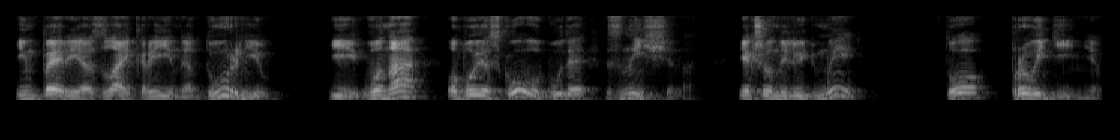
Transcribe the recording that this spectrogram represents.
імперія зла і країна дурнів, і вона обов'язково буде знищена. Якщо не людьми, то провидінням.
